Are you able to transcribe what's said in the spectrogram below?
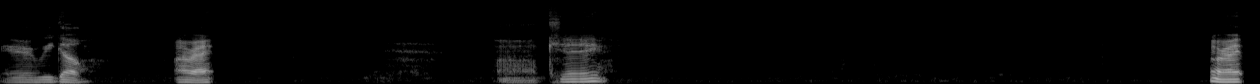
Here we go. All right. Okay. All right.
